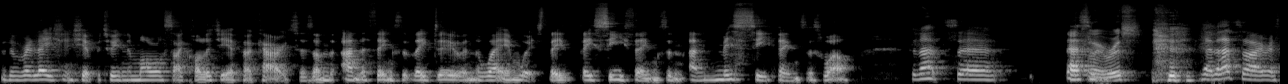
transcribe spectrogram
the relationship between the moral psychology of her characters and and the things that they do and the way in which they they see things and and miss see things as well. So that's uh that's Iris. yeah, that's Iris.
